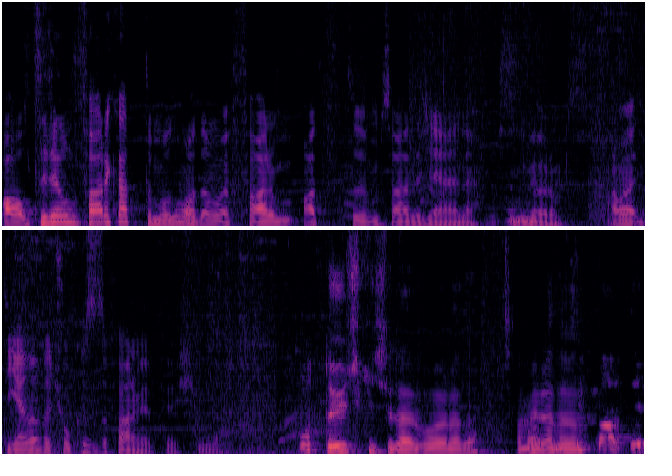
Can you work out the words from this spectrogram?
6 level fark attım oğlum adama. Farm attım sadece yani. Bilmiyorum. Ama Diana da çok hızlı farm yapıyor şimdi. Botta 3 kişiler bu arada. Samira da öldü. Fatih.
